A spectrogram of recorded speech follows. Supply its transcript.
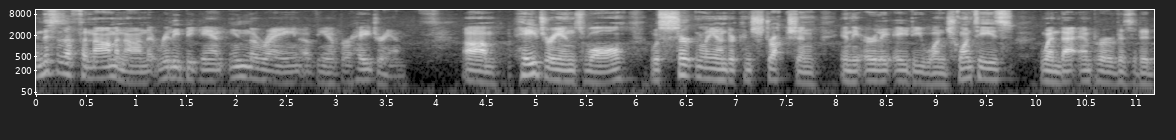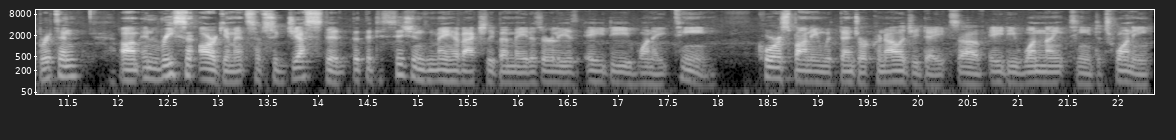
And this is a phenomenon that really began in the reign of the Emperor Hadrian. Um, Hadrian's Wall was certainly under construction in the early AD 120s when that emperor visited Britain. Um, and recent arguments have suggested that the decisions may have actually been made as early as AD 118, corresponding with dendrochronology dates of AD 119 to 20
